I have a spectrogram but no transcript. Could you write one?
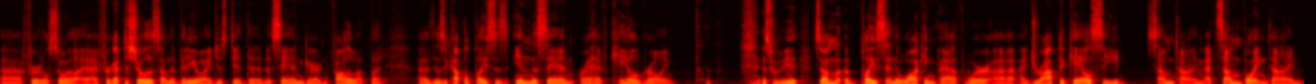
uh, fertile soil. I, I, forgot to show this on the video I just did, the, the sand garden follow up, but uh, there's a couple places in the sand where I have kale growing. this would be some place in the walking path where uh, I dropped a kale seed sometime at some point in time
